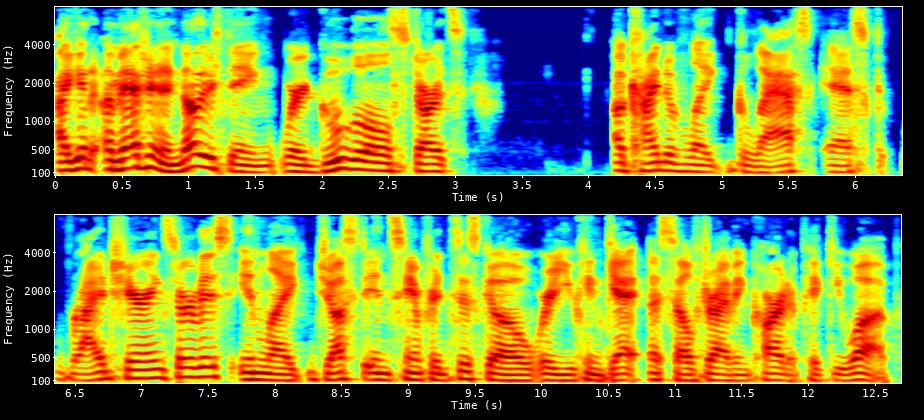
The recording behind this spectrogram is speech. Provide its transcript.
I can imagine another thing where Google starts a kind of like glass esque ride sharing service in like just in San Francisco where you can get a self driving car to pick you up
